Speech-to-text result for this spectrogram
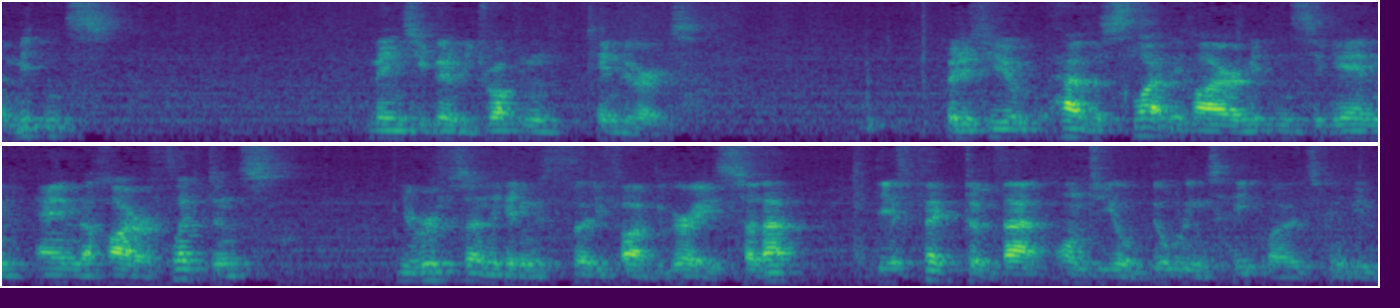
emittance means you're going to be dropping 10 degrees. But if you have a slightly higher emittance again and a higher reflectance, your roof's only getting to 35 degrees. So that the effect of that onto your building's heat load is going to be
